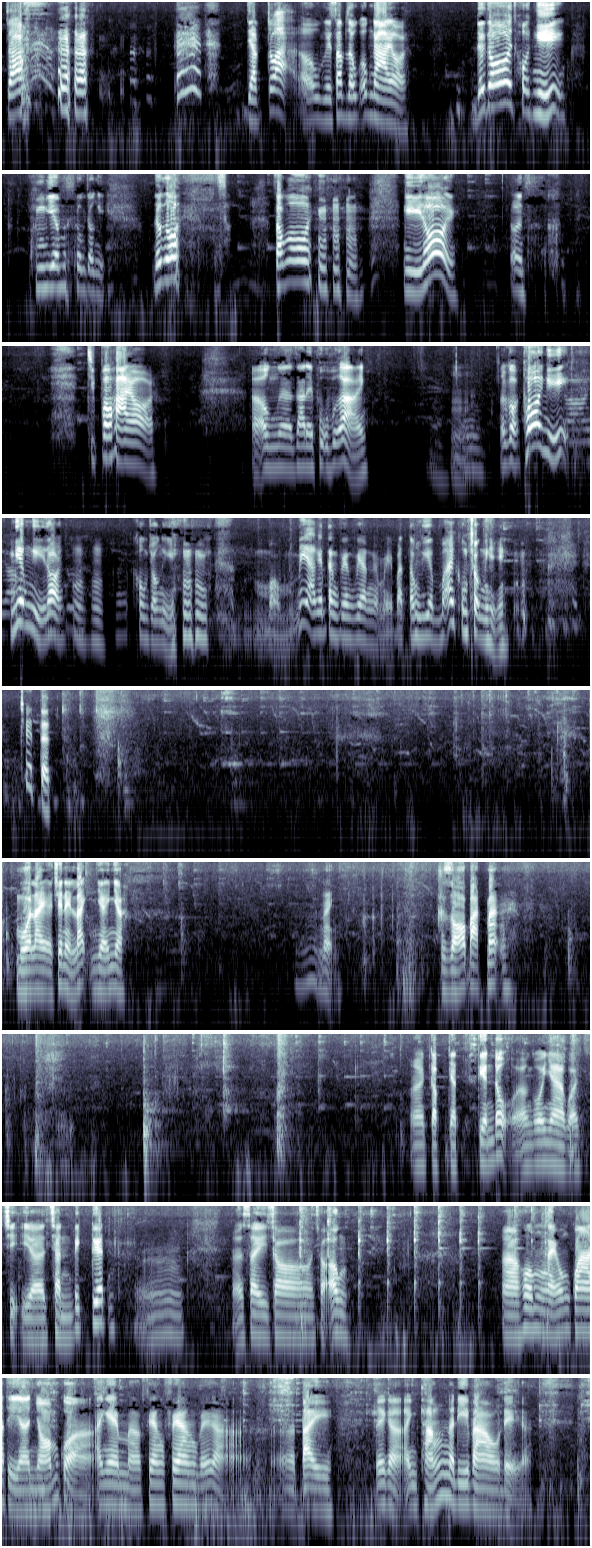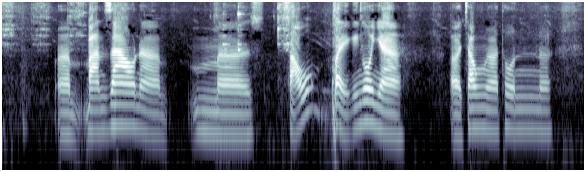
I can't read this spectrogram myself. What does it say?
Chào! đẹp choạ ông ờ, người sắp giống ông ngài rồi. Được thôi thôi nghỉ. Nghiêm không cho nghỉ. Được rồi xong rồi. Nghỉ thôi. Chip bao hai rồi. À, ông ờ, ra đây phụ vữa à anh? Ừ. Được rồi, thôi nghỉ. Nghiêm nghỉ rồi. Ừ, ừ. không cho nghỉ. Bỏ mẹ cái thằng viêng viêng này mày bắt tao nghiêm mãi không cho nghỉ. Chết thật. Mùa này ở trên này lạnh nhỉ anh nhỉ? Lạnh. Gió bạt mạng. À, Cập nhật tiến độ ngôi nhà của chị ờ, Trần Bích Tuyết. À, Xây cho cho ông. À, Hôm ngày hôm qua thì ờ, nhóm của anh em Pheng Pheng với cả Tài, Tay với cả anh Thắng là đi vào để à, bàn giao là ờ, sáu bảy cái ngôi nhà ở trong ờ, thôn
